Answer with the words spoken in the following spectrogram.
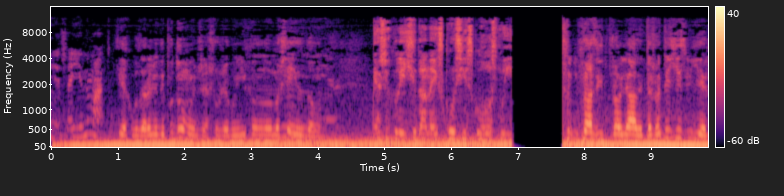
ні, ще її нема тут. Тих, бо зараз люди подумають вже, що вже бо їхали на новій машині додому. Я ще коли сюди на екскурсії з колгоспу їхав. Нас відправляли, та що ти щось в'їш?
